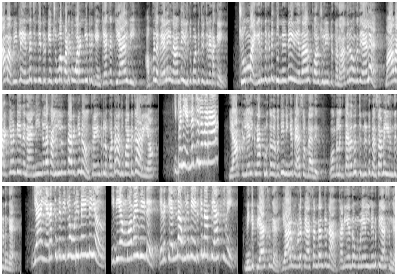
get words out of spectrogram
ஆமா வீட்ல என்ன செஞ்சுட்டு இருக்கேன்? சும்மா படுத்து உறங்கிட்டு இருக்கேன். கேட்க கேள்வி. அவ்வளவு வேலையை நான் தான் இழுத்து போட்டு செஞ்சுட்டு இருக்கேன் சும்மா இருந்துகிட்டு தின்னுட்டு ஏதாவது குறை சொல்லிட்டு இருக்கணும். அதுல உங்க வேலை. மாவு அரைக்க வேண்டியது நீங்களா கல்லில இருந்து அரைக்கணும். கிரைண்டர்ல போட்டு அது பாட்டுக்கு அரையும். இப்போ நீ என்ன சொல்ல வர? என் பிள்ளைகளுக்கு நான் கொடுக்கறத பத்தி நீங்க பேசக்கூடாது. உங்களுக்கு தரதை தின்னுட்டு பேசாம இருந்துக்கிடுங்க. நீங்க பேசுங்க. யார் உங்களை பேசண்டான்னு சொன்னா? தனியா அந்த மூலையில நின்னு பேசுங்க.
